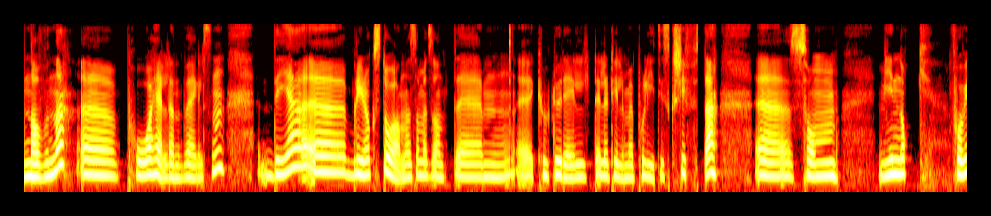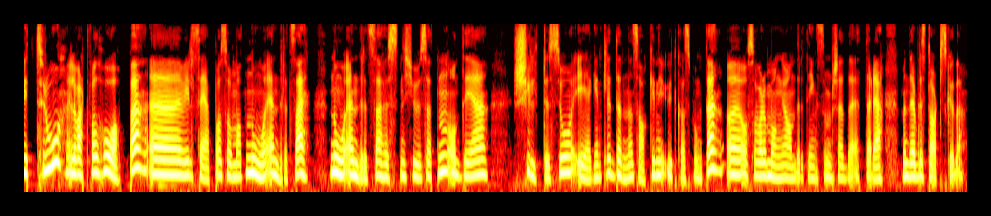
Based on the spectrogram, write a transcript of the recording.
navnet Eh, på hele denne bevegelsen, det uh, blir nok stående som et sånt uh, kulturelt eller til og med politisk skifte som vi nok får vi tro, eller i hvert fall håpe, eh, vil se på som at noe endret seg. Noe endret seg høsten 2017, og det skyldtes jo egentlig denne saken i utgangspunktet. Eh, og så var det mange andre ting som skjedde etter det, men det ble startskuddet.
